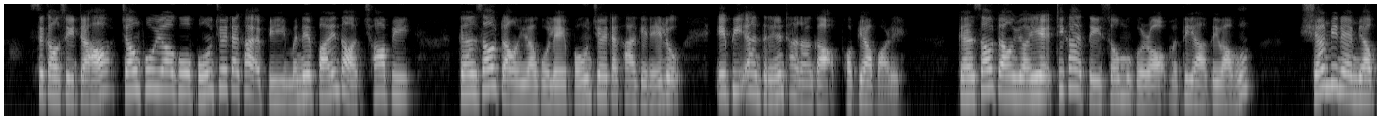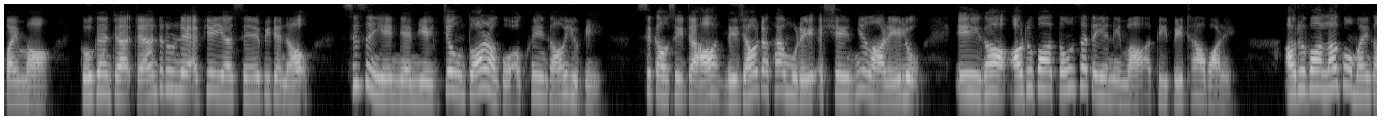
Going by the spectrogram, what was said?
။စစ်ကောင်စီတပ်ဟာကြောင်ဖိုးရွာကိုဘုံကျဲတက်ခတ်အပြီးမိနစ်ပိုင်းသာချပြီးကန်ဆောက်တောင်ရွာကိုလည်းဘုံကျဲတက်ခတ်ခဲ့တယ်လို့ APN သတင်းဌာနကဖော်ပြပါတယ်။ကန်ဆောက်တောင်ရွာရဲ့ထိခိုက်သေးဆုံးမှုကိုတော့မသိရသေးပါဘူး။ ရှမ်းပြည်နယ်မြောက်ပိုင်းမှာကိုကန်တပ်တန်တရုနဲ့အပြစ်ရဆဲပြီးတဲ့နောက်စစ်စင်ရေးနယ်မြေကျုံသွားတာကိုအခွင့်ကောင်းယူပြီးစစ်ကောင်စီတပ်ဟာလေကြောင်းတိုက်ခိုက်မှုတွေအရှိန်မြင့်လာတယ်လို့အေကအော်တိုဘာ31ရက်နေ့မှာအသိပေးထားပါတယ်။အော်တိုဘာလကုန်ပိုင်းက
